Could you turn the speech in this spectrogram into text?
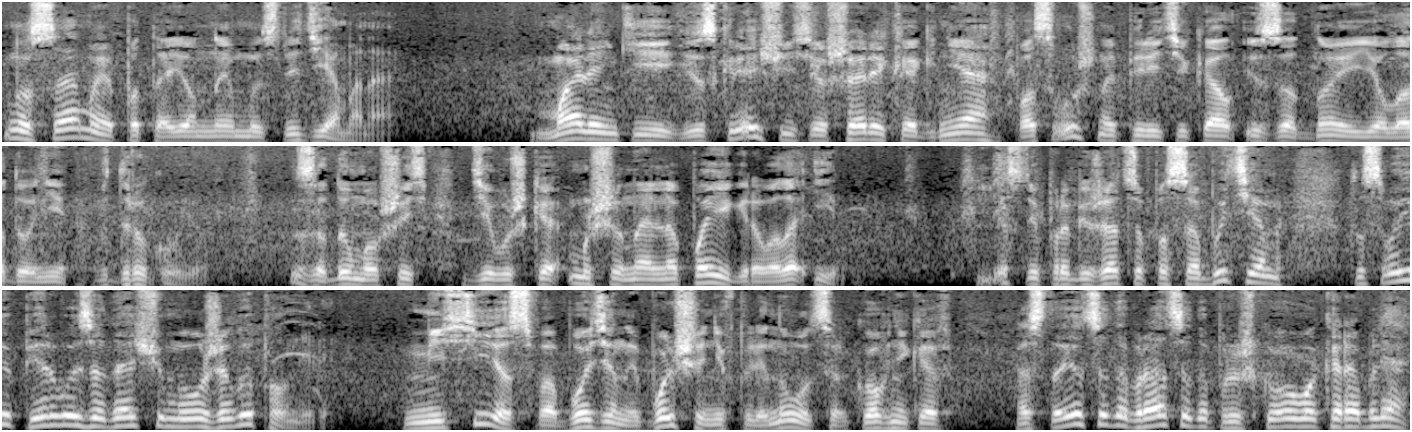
но самые потаенные мысли демона. Маленький, искрящийся шарик огня послушно перетекал из одной ее ладони в другую. Задумавшись, девушка машинально поигрывала им. Если пробежаться по событиям, то свою первую задачу мы уже выполнили. Мессия свободен и больше не в плену у церковников. Остается добраться до прыжкового корабля.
